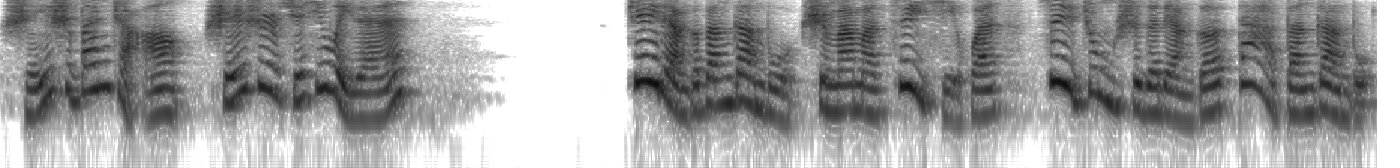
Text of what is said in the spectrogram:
谁是班长，谁是学习委员？”这两个班干部是妈妈最喜欢、最重视的两个大班干部。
